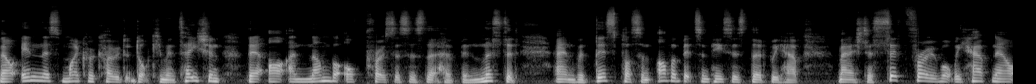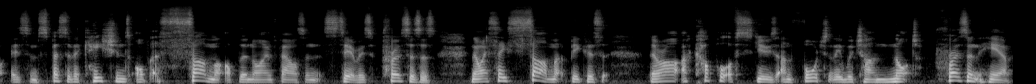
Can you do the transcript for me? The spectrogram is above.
Now, in this microcode documentation, there are a number of processes that have been listed. And with this, plus some other bits and pieces that we have managed to sift through, what we have now is some specifications of some of the 9000 series processors. Now, I say some because there are a couple of SKUs, unfortunately, which are not present here.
